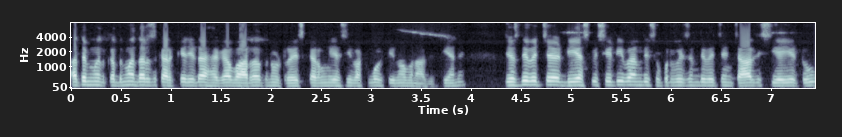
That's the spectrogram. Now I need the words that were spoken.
ਅਤੇ ਮੁਕੱਦਮਾ ਦਰਜ ਕਰਕੇ ਜਿਹੜਾ ਹੈਗਾ ਵਾਰਦਾਤ ਨੂੰ ਟਰੇਸ ਕਰਨ ਲਈ ਅਸੀਂ ਵੱਖ-ਵੱਖ ਟੀਮਾਂ ਬਣਾ ਦਿੱਤੀਆਂ ਨੇ ਜਿਸ ਦੇ ਵਿੱਚ ਡੀਐਸਪੀ ਸਿਟੀ 1 ਦੀ ਸੁਪਰਵਿਜ਼ਨ ਦੇ ਵਿੱਚ ਇੰਚਾਰਜ ਸੀਆਈਏ 2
